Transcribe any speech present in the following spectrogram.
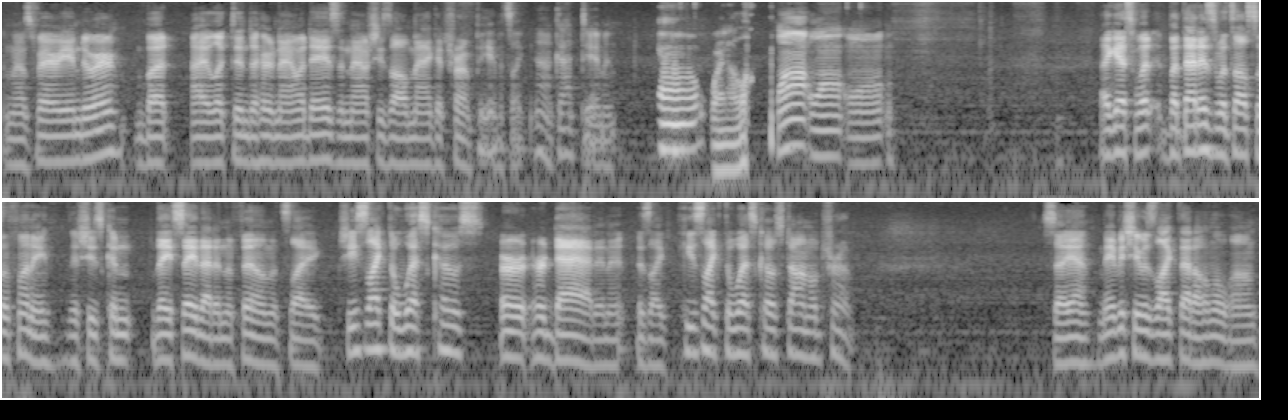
And I was very into her, but I looked into her nowadays and now she's all MAGA Trumpy and it's like, oh god damn it. Uh, well. Wah, wah, wah. I guess what, but that is what's also funny. That she's con. They say that in the film. It's like she's like the West Coast, or her dad in it is like he's like the West Coast Donald Trump. So yeah, maybe she was like that all along.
